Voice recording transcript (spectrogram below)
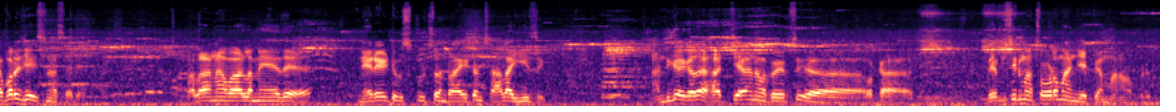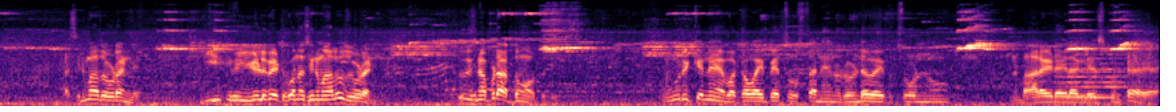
ఎవరు చేసినా సరే ఫలానా వాళ్ళ మీదే నెరేటివ్స్ కూర్చొని రాయటం చాలా ఈజీ అందుకే కదా హత్య అని ఒక వెబ్ ఒక వెబ్ సినిమా చూడమని చెప్పాం మనం అప్పుడు. ఆ సినిమా చూడండి. ఈ వీళ్ళు పెట్టుకున్న సినిమాలు చూడండి. చూసినప్పుడు అర్థమవుతుంది. ఊరికే ఒక వైపే నేను రెండో వైపు చూడను బాలయ్య డైలాగులు వేసుకుంటే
